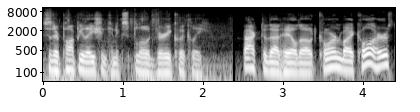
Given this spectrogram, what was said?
So their population can explode very quickly. Back to that hailed out corn by Coalhurst.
